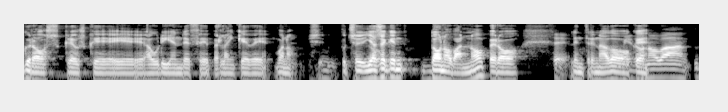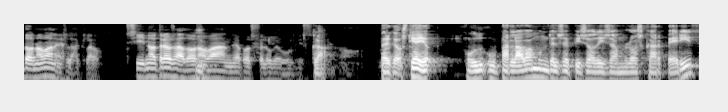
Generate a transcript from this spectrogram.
gros creus que haurien de fer per l'any que ve? bueno, sí, potser ja sé que Donovan, no? Però Sí, l'entrenador, què? Donovan, Donovan és la clau. Si no treus a Donovan, ja pots fer el que vulguis. Clar. No, Perquè, hòstia, jo ho, ho parlava en un dels episodis amb l'Òscar Pérez,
